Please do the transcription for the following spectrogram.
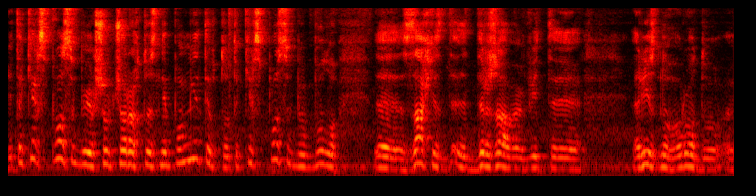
І таких способів, якщо вчора хтось не помітив, то таких способів було е, захист е, держави від е, різного роду е,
